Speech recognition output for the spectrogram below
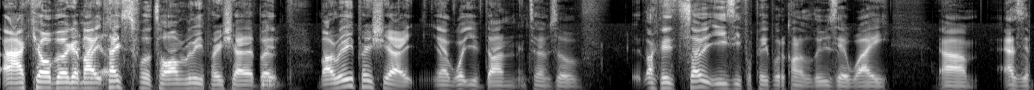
Uh, Kelberger, mate, thanks for the time. I really appreciate it. But I really appreciate you know what you've done in terms of like it's so easy for people to kind of lose their way um, as a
